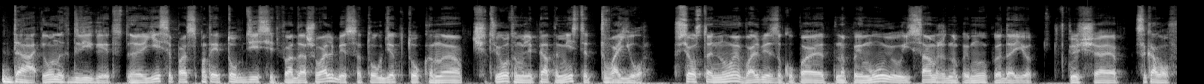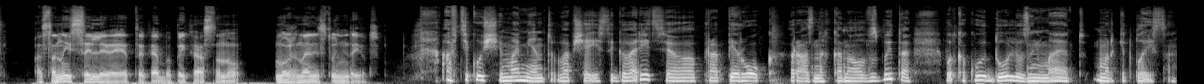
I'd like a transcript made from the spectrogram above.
Да, и он их двигает. Если посмотреть топ-10 продаж Вальбеса, то где-то только на четвертом или пятом месте твое. Все остальное Вальберес закупает напрямую и сам же напрямую продает, включая Соколов. Остальные селлеры – это как бы прекрасно, но маржинальность не дает. А в текущий момент, вообще, если говорить э, про пирог разных каналов сбыта, вот какую долю занимают маркетплейсы?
